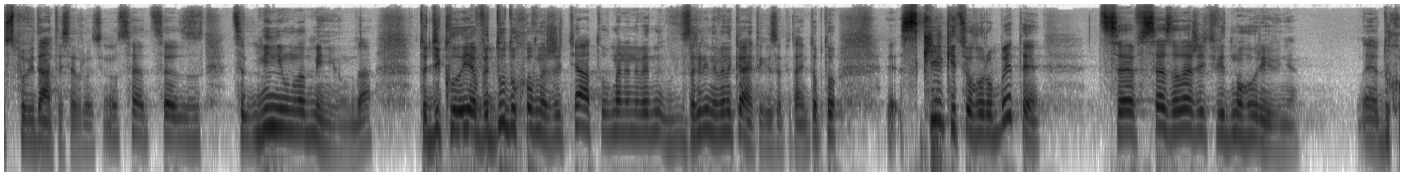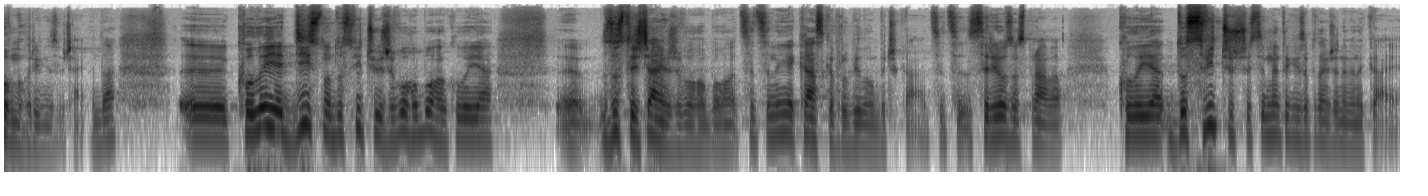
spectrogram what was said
сповідатися в році. Ну, це, це, це мінімум над мінімум. Да? Тоді, коли я веду духовне життя, то в мене не, взагалі не виникає таких запитань. Тобто, е, скільки цього робити, це все залежить від мого рівня. Е, Духовного рівня, звичайно. Да? Е, Коли я дійсно досвідчую живого Бога, коли я е, зустрічаю живого Бога, це, це не є казка про білого бичка, це, це серйозна справа. Коли я досвідчу щось, в мене таких запитань вже не виникає.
